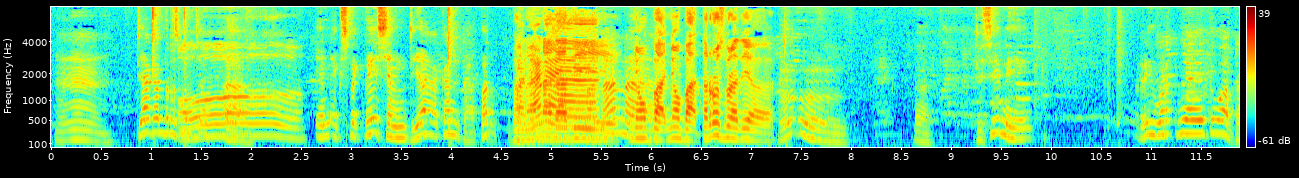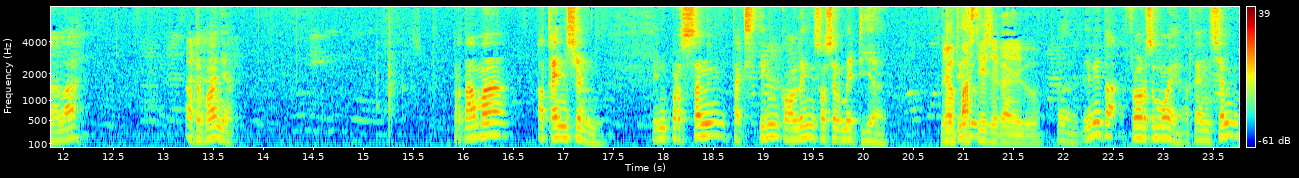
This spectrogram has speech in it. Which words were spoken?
Mm. dia akan terus mencoba oh. in expectation dia akan dapat banana, Banana. tadi. Banana. nyoba nyoba terus berarti ya? Mm-mm. nah di sini rewardnya itu adalah ada banyak. Pertama attention. In person texting calling social media ya Jadi pasti sih kayak itu. Nah, ini tak floor semua ya. Attention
